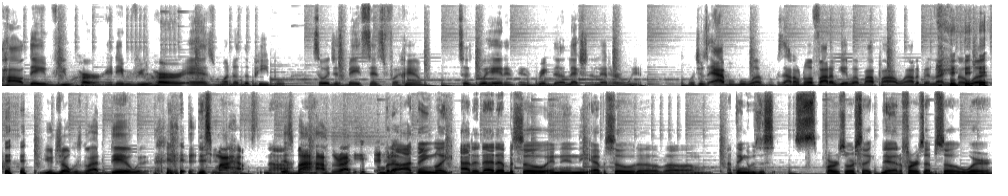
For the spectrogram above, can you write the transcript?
how they view her and they view her as one of the people. So it just made sense for him to go ahead and, and rig the election and let her win. Which was admirable of him because I don't know if I'd have gave up my power. I'd have been like, you know what, you jokers gonna have to deal with it. this my house, nah. This my house, right? but I think like out of that episode and then the episode of um, I think it was the first or second, yeah, the first episode where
